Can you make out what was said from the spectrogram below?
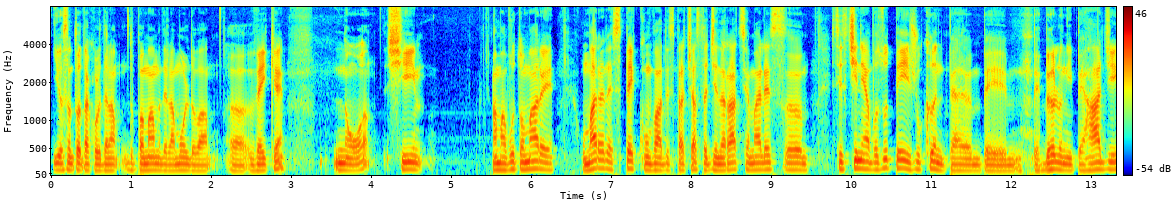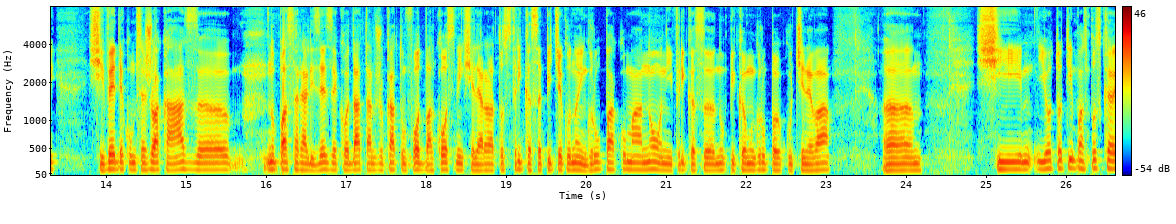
eu sunt tot acolo de la, după mamă de la Moldova veche, nouă și am avut o mare uh, un mare respect cumva despre această generație, mai ales uh, știți cine a văzut pe ei jucând, pe, pe, pe Böloni, pe Hagi și vede cum se joacă azi, uh, nu poate să realizeze că odată am jucat un fotbal cosmic și le era toți frică să pice cu noi în grupă, acum nouă ni frică să nu picăm în grupă cu cineva. Uh, și eu tot timpul am spus că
